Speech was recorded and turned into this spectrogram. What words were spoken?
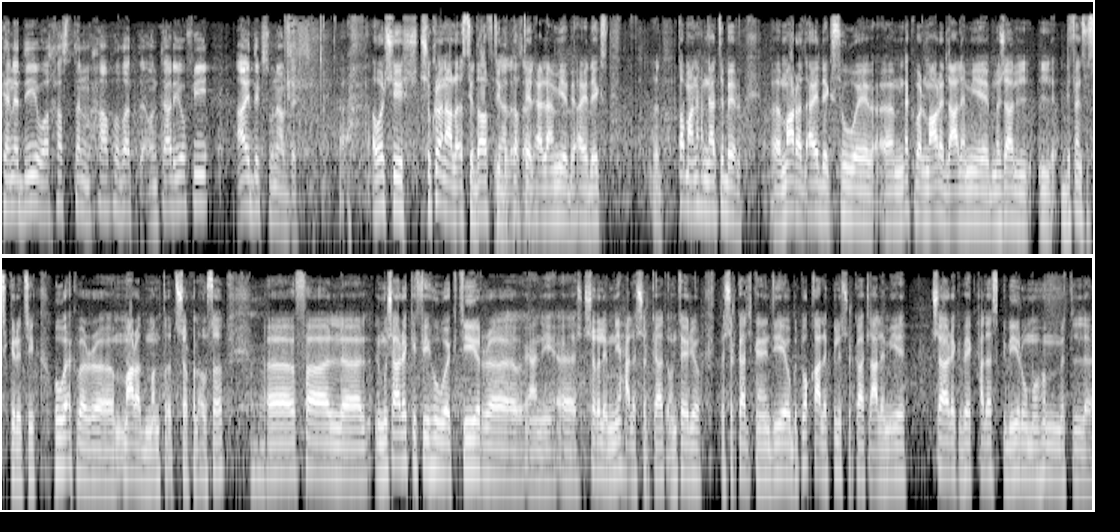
كندي وخاصة محافظة أونتاريو في آيدكس ونافدكس أول شيء شكرا على استضافتي بالتغطية الإعلامية بآيدكس طبعا نحن نعتبر معرض ايدكس هو من أكبر المعارض العالمية بمجال ال defense وال security. هو أكبر معرض منطقة الشرق الأوسط. فالمشاركة فيه هو كثير يعني شغلة منيحة للشركات أونتاريو للشركات الكندية وبتوقع لكل الشركات العالمية تشارك بهيك حدث كبير ومهم مثل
